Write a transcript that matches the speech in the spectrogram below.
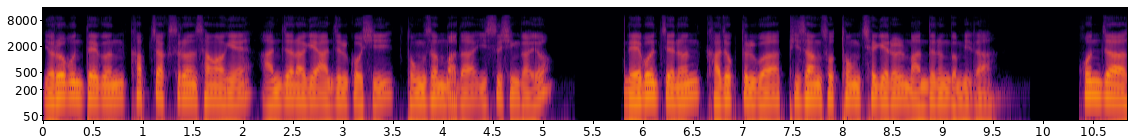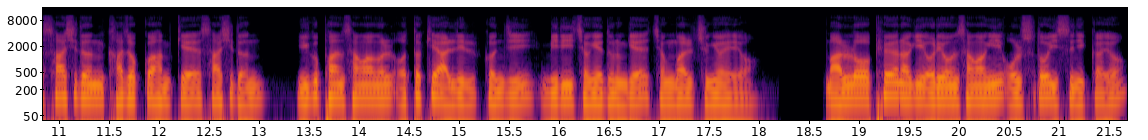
여러분 댁은 갑작스런 상황에 안전하게 앉을 곳이 동선마다 있으신가요? 네 번째는 가족들과 비상소통 체계를 만드는 겁니다. 혼자 사시든 가족과 함께 사시든 위급한 상황을 어떻게 알릴 건지 미리 정해두는 게 정말 중요해요. 말로 표현하기 어려운 상황이 올 수도 있으니까요.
